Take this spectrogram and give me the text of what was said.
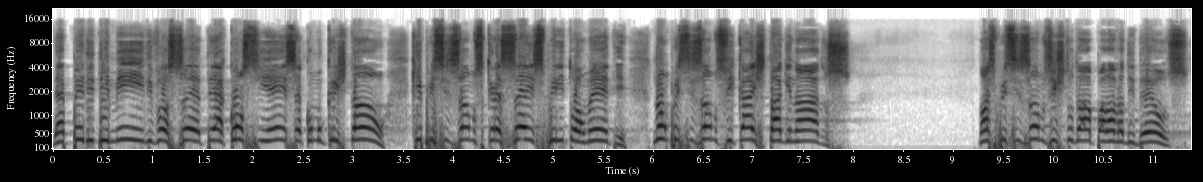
Depende de mim e de você ter a consciência como cristão que precisamos crescer espiritualmente. Não precisamos ficar estagnados. Nós precisamos estudar a palavra de Deus.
